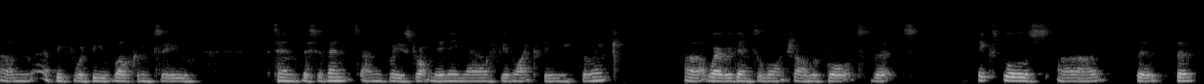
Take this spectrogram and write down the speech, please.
Um, people would be welcome to attend this event and please drop me an email if you'd like the, the link uh, where we're going to launch our report that explores uh, the, the,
